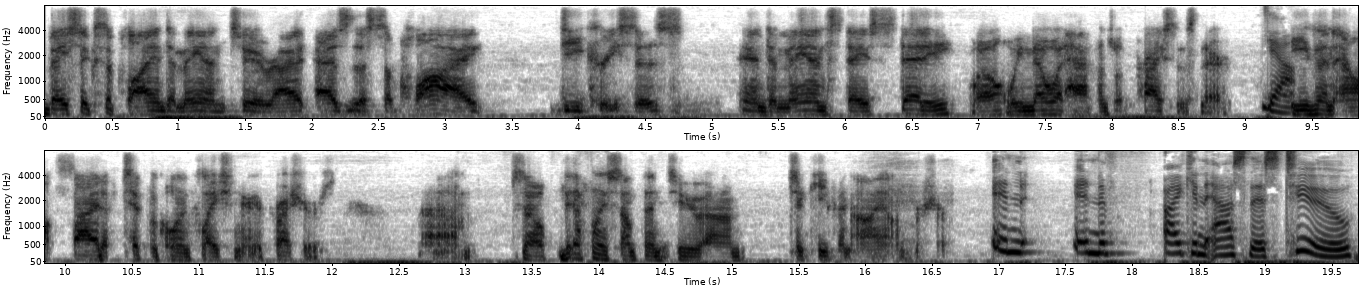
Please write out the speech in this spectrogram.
basic supply and demand too, right? As the supply decreases, and demand stays steady, well, we know what happens with prices there. Yeah. Even outside of typical inflationary pressures. Um, so definitely something to um, to keep an eye on for sure. And and if I can ask this too,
